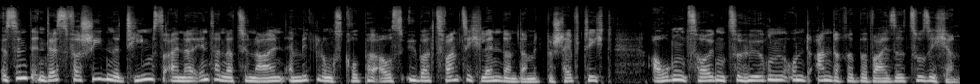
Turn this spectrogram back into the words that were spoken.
Es sind indes verschiedene Teams einer internationalen Ermittlungsgruppe aus über 20 Ländern damit beschäftigt, Augenzeugen zu hören und andere Beweise zu sichern.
